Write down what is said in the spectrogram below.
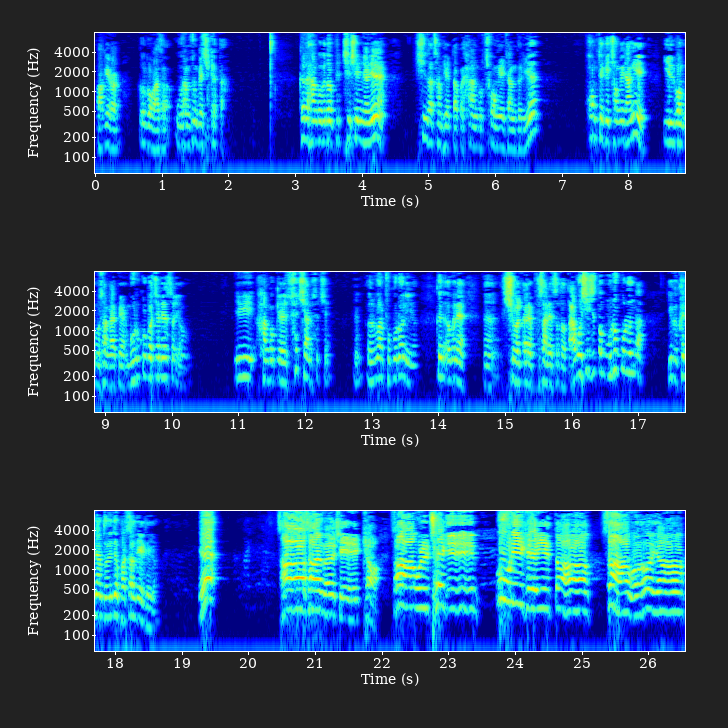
마귀가 끌고 가서 우상숭배 시켰다. 그래서 한국에도 70년에 신사참회했다고 한국 총회장들이 홍태기 총회장이 일본 우상 앞에 무릎 꿇고 절했어요. 이 한국교회 수치한 수치. 얼마나 부끄러워요. 그 이번에 10월달에 부산에서도 나보시시 또 무릎 꿇는다. 이거 그냥 너희들 발산돼야 돼요. 예? 사상을 지켜 싸울 책임 우리게 있다 싸워야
